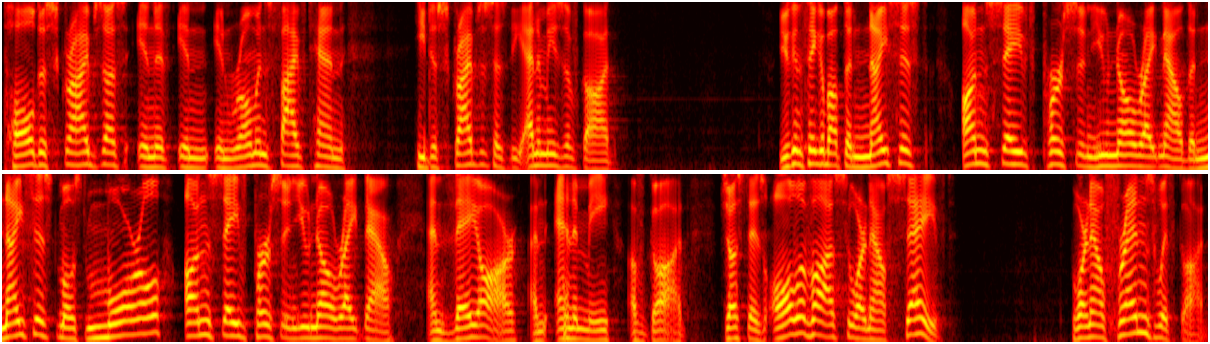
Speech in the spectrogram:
Paul describes us in, in, in Romans 5:10, he describes us as the enemies of God. You can think about the nicest unsaved person you know right now, the nicest, most moral, unsaved person you know right now, and they are an enemy of God. Just as all of us who are now saved, who are now friends with God,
